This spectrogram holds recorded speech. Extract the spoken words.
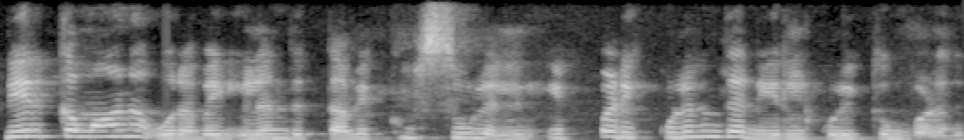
நெருக்கமான உறவை இழந்து தவிக்கும் சூழலில் இப்படி குளிர்ந்த நீரில் குளிக்கும் பொழுது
